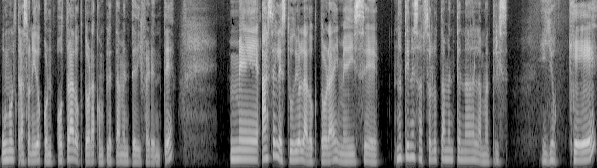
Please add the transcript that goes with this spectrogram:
un ultrasonido con otra doctora completamente diferente. Me hace el estudio la doctora y me dice, no tienes absolutamente nada en la matriz. Y yo, ¿qué?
